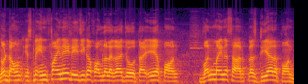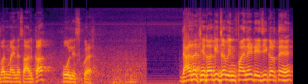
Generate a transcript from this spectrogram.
नोट डाउन इसमें इनफाइनाइट ए जी का फॉर्मूला लगा, जो होता है A upon one minus R plus D R upon one minus R का होल स्क्वायर ध्यान रखिएगा कि जब इनफाइनाइट ए जी करते हैं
